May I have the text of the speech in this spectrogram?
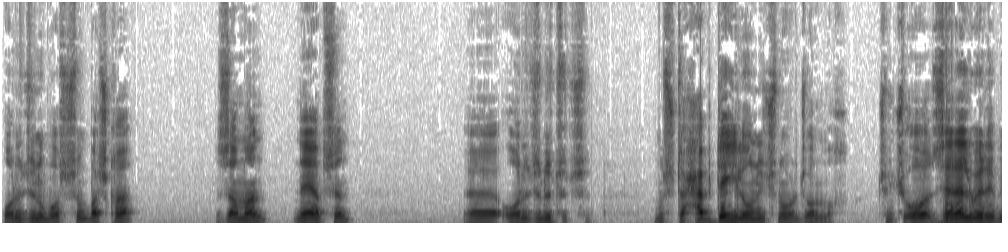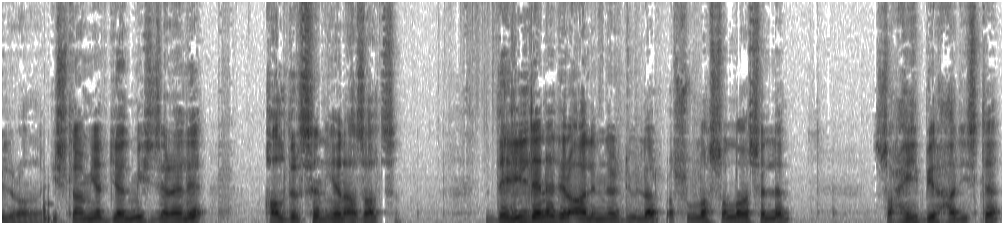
Orucunu bozsun başka zaman ne yapsın? Ee, orucunu tutsun. Mustahab değil onun için oruç olmak. Çünkü o zerel verebilir ona. İslamiyet gelmiş zereli kaldırsın yani azaltsın. Delil de nedir alimler diyorlar? Resulullah sallallahu aleyhi ve sellem sahih bir hadiste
